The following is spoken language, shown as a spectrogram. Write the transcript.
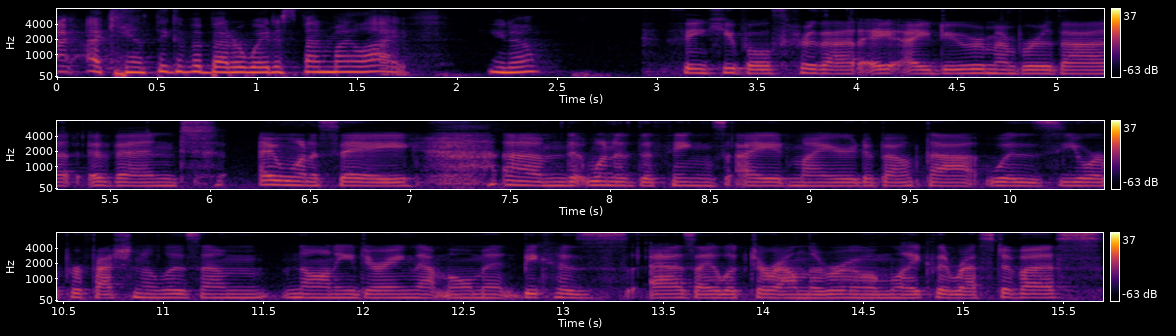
I, I can't think of a better way to spend my life you know Thank you both for that. I, I do remember that event. I want to say um, that one of the things I admired about that was your professionalism, Nani, during that moment, because as I looked around the room, like the rest of us,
